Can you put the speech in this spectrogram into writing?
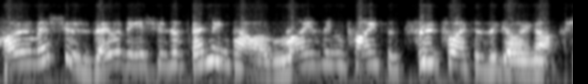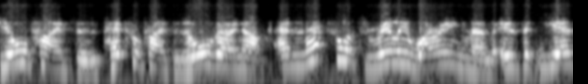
home issues. They were the issues of spending power, rising prices, food prices are going up, fuel prices, petrol prices are all going up. And that's what's really worrying them is that, yes,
